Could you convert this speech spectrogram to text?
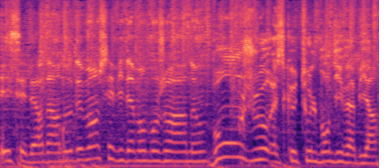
Et c'est l'heure d'Arnaud de Manche, évidemment. Bonjour Arnaud. Bonjour, est-ce que tout le monde y va bien?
